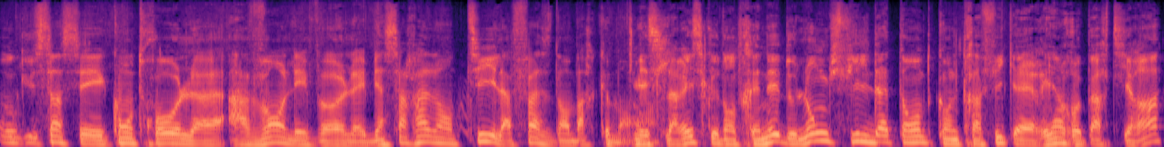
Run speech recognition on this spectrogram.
Augustin, ces contrôles avant les vols, eh bien, ça ralentit la phase d'embarquement. Et cela risque d'entraîner de longues files d'attente quand le trafic aérien repartira.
